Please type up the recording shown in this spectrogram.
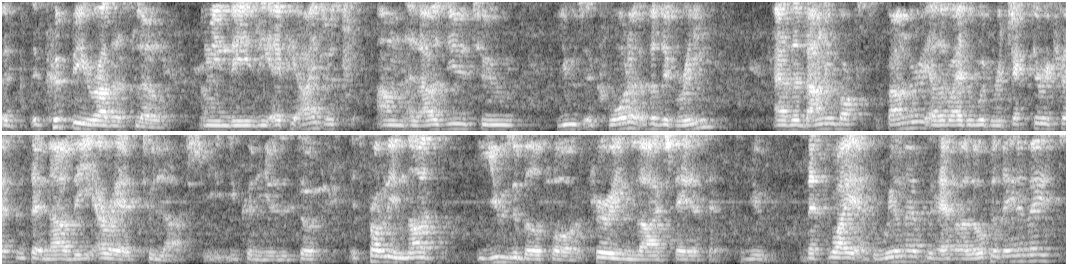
it, it could be rather slow. I mean, the, the API just um, allows you to use a quarter of a degree as a bounding box boundary, otherwise it would reject the request and say, no, the area is too large, you, you couldn't use it. So it's probably not usable for querying large data sets. You, that's why at the wheel map we have our local database,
